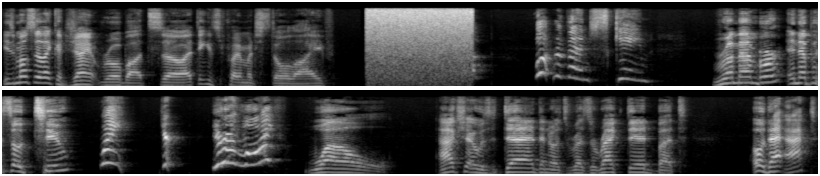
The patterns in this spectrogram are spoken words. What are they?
He's mostly like a giant robot, so I think he's pretty much still alive. What revenge scheme? Remember in episode 2? Wait, you're, you're alive? Well, actually, I was dead, then I was resurrected, but. Oh, that act?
